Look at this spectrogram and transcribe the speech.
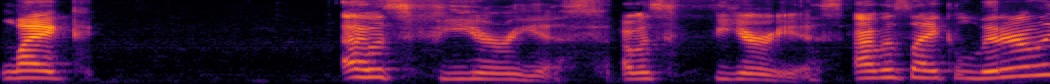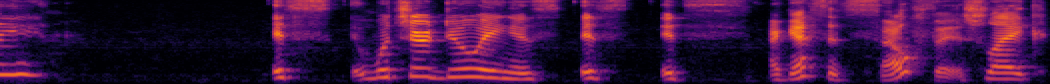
Like I was furious. I was furious. I was like literally it's what you're doing is it's it's I guess it's selfish. Like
